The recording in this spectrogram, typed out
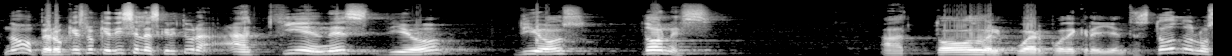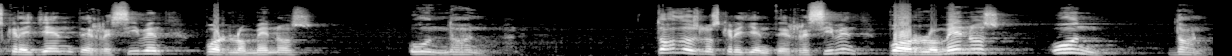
No, pero ¿qué es lo que dice la escritura? ¿A quienes dio Dios dones? A todo el cuerpo de creyentes. Todos los creyentes reciben por lo menos un don. Todos los creyentes reciben por lo menos un don.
